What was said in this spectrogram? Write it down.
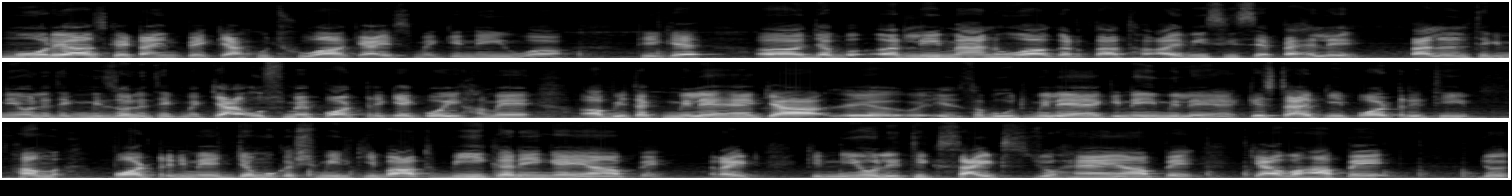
मौर्याज के टाइम पे क्या कुछ हुआ, क्या इसमें कि नहीं हुआ? ठीक है? जब अर्ली मैन हुआ करता था आईवीसी से पहले पैलोलिथिक नियोलिथिक मिजोलिथिक में, क्या उसमें पॉटरी के कोई हमें अभी तक मिले हैं? क्या सबूत मिले हैं कि नहीं मिले हैं? किस टाइप की पॉटरी थी? हम पॉटरी में जम्मू कश्मीर की बात भी करेंगे यहाँ पे राइट कि नियोलिथिक साइट्स जो हैं यहाँ पे, क्या वहाँ पे जो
